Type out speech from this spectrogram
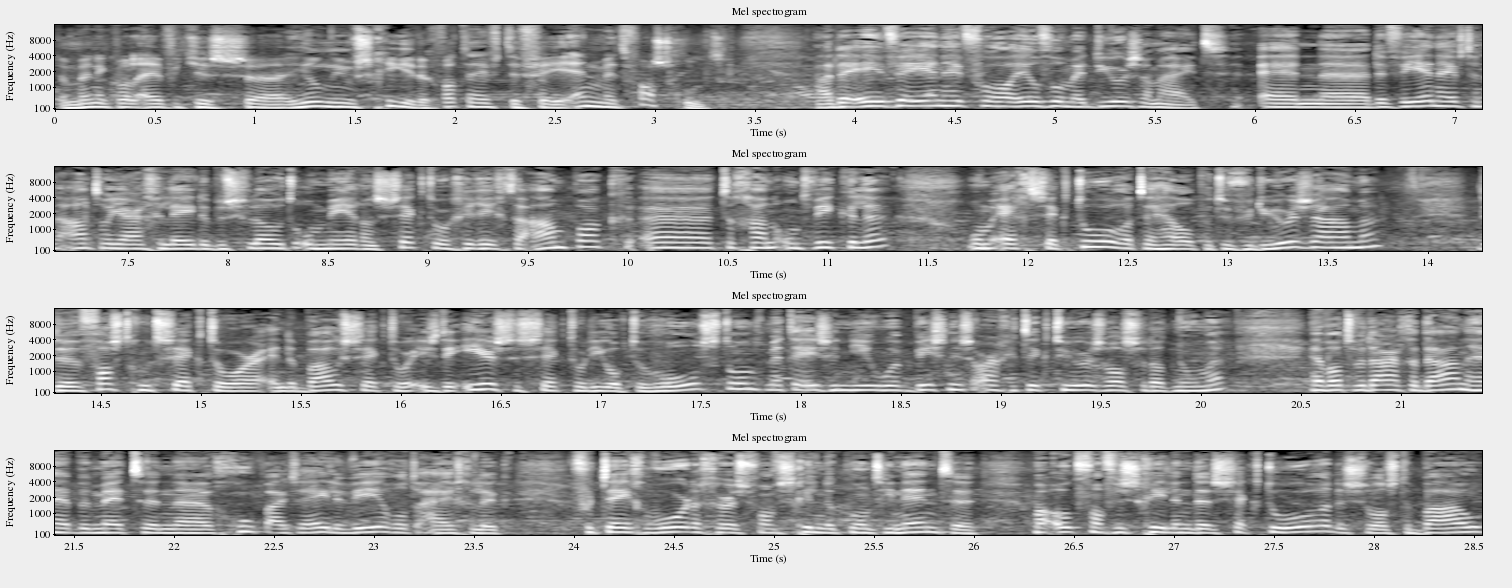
Dan ben ik wel eventjes heel nieuwsgierig. Wat heeft de VN met vastgoed? Nou, de VN heeft vooral heel veel met duurzaamheid. En de VN heeft een aantal jaar geleden besloten om meer een sectorgerichte aanpak te gaan ontwikkelen. Om echt sectoren te helpen te verduurzamen. De vastgoedsector en de bouwsector is de eerste sector die op de rol stond met deze nieuwe businessarchitectuur, zoals dat noemen. En wat we daar gedaan hebben met een uh, groep uit de hele wereld eigenlijk, vertegenwoordigers van verschillende continenten, maar ook van verschillende sectoren, dus zoals de bouw,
